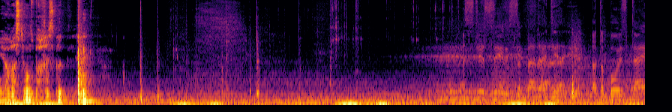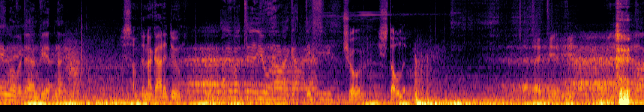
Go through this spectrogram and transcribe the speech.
Já vlastně on spal ve sklepě. I still say this is a bad idea. But the boys dying over there in Vietnam. Something I gotta do. I ever tell you how I got this? Sure, you stole it. That idea here.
